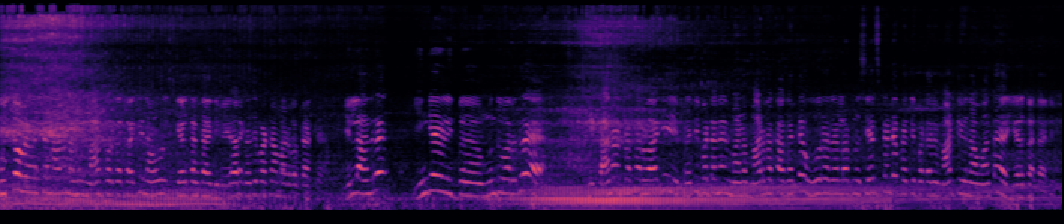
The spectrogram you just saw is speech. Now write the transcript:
ಮುಚ್ಚೋ ವ್ಯವಸ್ಥೆನಾದ್ರೂ ನಮಗೆ ಮಾಡಿಕೊಡ್ಬೇಕಾಗಿ ನಾವು ಕೇಳ್ಕೊತಾ ಇದ್ದೀವಿ ಪ್ರತಿಭಟನೆ ಮಾಡ್ಬೇಕಾಗ್ತದೆ. ಇಲ್ಲ ಅಂದರೆ ಹಿಂಗೆ ಮುಂದುವರೆದ್ರೆ ಈ ಕಾನೂನು ಪ್ರಕಾರವಾಗಿ ಪ್ರತಿಭಟನೆ ಮಾಡ ಮಾಡಬೇಕಾಗತ್ತೆ. ಊರರೆಲ್ಲರನ್ನು ಸೇರಿಸ್ಕೊಂಡೆ ಪ್ರತಿಭಟನೆ ಮಾಡ್ತೀವಿ ನಾವು ಅಂತ ಹೇಳ್ಕೊಂತ ಇದ್ದೀವಿ.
